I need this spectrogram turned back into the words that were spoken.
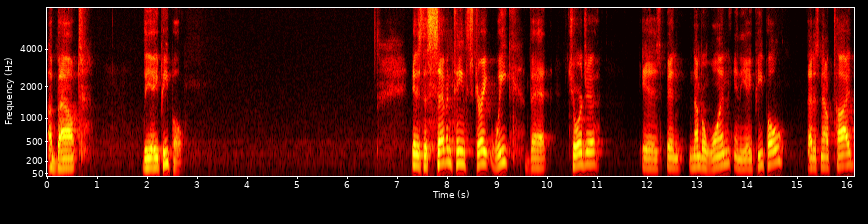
about the AP poll. It is the 17th straight week that Georgia is been number one in the AP poll. That is now tied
